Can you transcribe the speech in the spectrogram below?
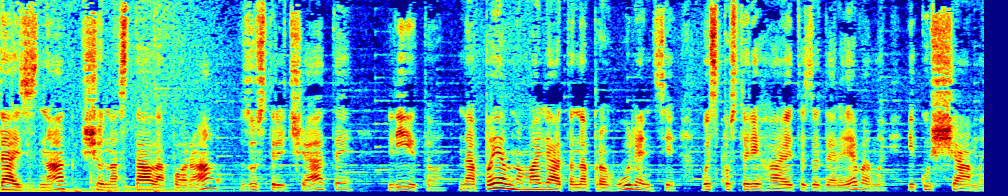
дасть знак, що настала пора зустрічати літо. Напевно, малята на прогулянці ви спостерігаєте за деревами і кущами,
